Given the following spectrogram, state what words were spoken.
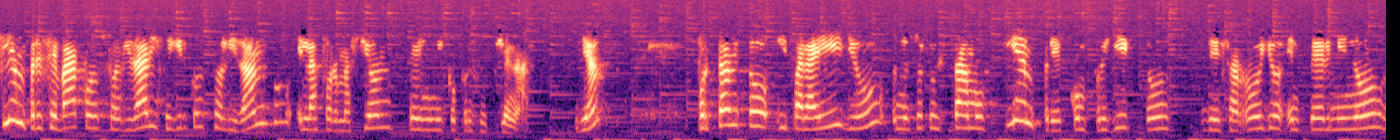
siempre se va a consolidar y seguir consolidando en la formación técnico-profesional, ¿ya? Por tanto, y para ello, nosotros estamos siempre con proyectos desarrollo en términos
